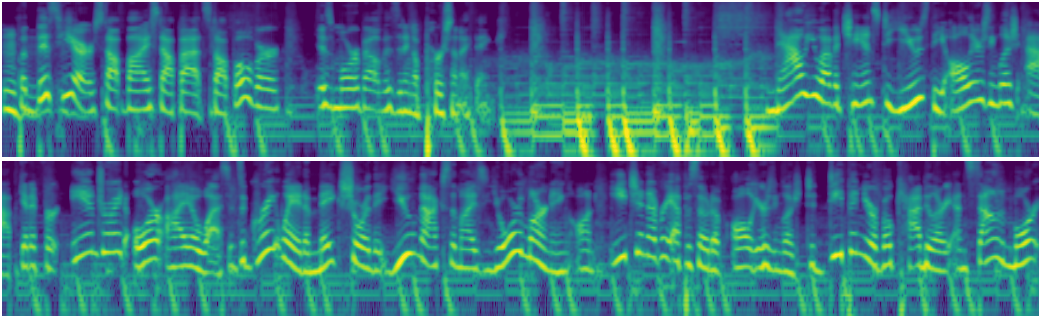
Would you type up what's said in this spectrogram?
But this here, stop by, stop at, stop over, is more about visiting a person, I think. Now you have a chance to use the All Ears English app. Get it for Android or iOS. It's a great way to make sure that you maximize your learning on each and every episode of All Ears English to deepen your vocabulary and sound more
